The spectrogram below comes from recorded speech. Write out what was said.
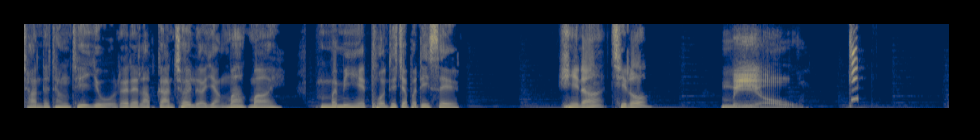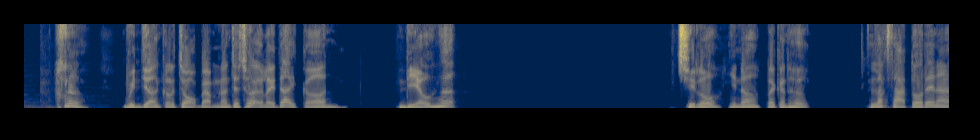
ฉันได้ทั้งที่อยู่และได้รับการช่วยเหลืออย่างมากมาย ไม่มีเหตุผลที่จะปฏิเสธฮินะชิโร่เมียวเฮ้อวิญญาณกระจอกแบบนั้นจะช่วยอะไรได้กัน เดี๋ยวเฮ้อะ ชิโร่ฮินะไปกันเถอะ รักษาตัวได้นะ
